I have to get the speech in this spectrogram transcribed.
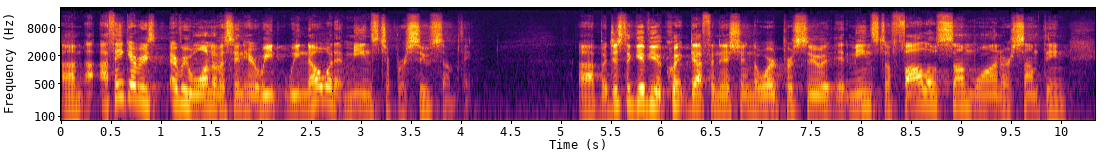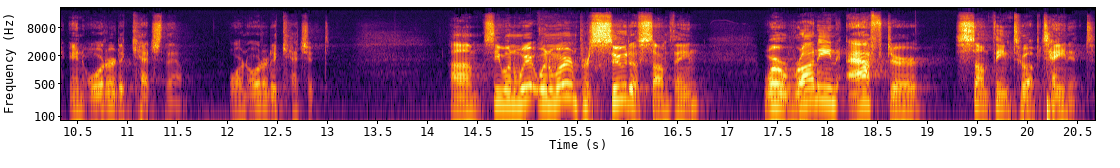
Um, I think every, every one of us in here, we, we know what it means to pursue something. Uh, but just to give you a quick definition, the word pursue, it, means to follow someone or something in order to catch them or in order to catch it. Um, see, when we're, when we're in pursuit of something, we're running after something to obtain it.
